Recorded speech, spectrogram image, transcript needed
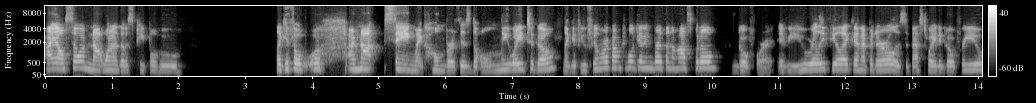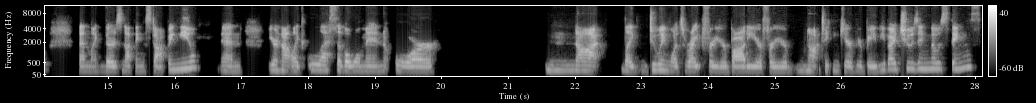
I also am not one of those people who like if a I'm not saying like home birth is the only way to go. Like if you feel more comfortable giving birth in a hospital, go for it. If you really feel like an epidural is the best way to go for you, then like there's nothing stopping you and you're not like less of a woman or not like doing what's right for your body or for your not taking care of your baby by choosing those things.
